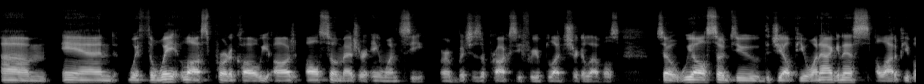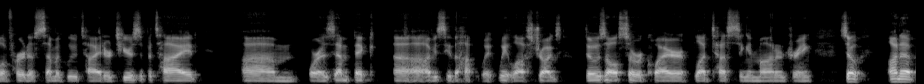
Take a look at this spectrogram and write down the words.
Um, and with the weight loss protocol, we also measure A1C, or which is a proxy for your blood sugar levels. So we also do the GLP-1 agonists. A lot of people have heard of semaglutide or tirzepatide um, or Ozempic, uh, obviously the weight, loss drugs. Those also require blood testing and monitoring. So on a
